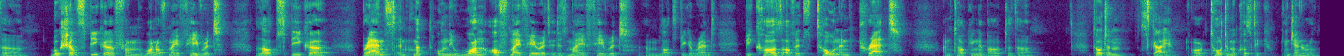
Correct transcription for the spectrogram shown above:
the bookshelf speaker from one of my favorite loudspeaker brands and not only one of my favorite, it is my favorite um, loudspeaker brand because of its tone and PRaT. I'm talking about the Totem Sky or Totem Acoustic in general.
